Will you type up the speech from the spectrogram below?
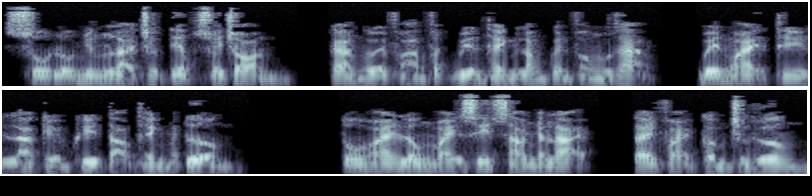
Solo nhưng là trực tiếp xoay tròn, cả người phản phất biến thành long quyển phong một dạng, bên ngoài thì là kiếm khí tạo thành vách tường. Tô hoài lông mày xít sao nhăn lại, tay phải cầm trường thương,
